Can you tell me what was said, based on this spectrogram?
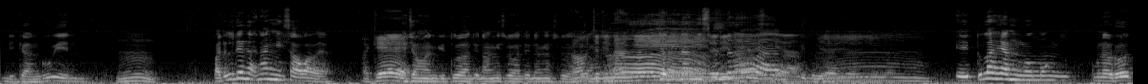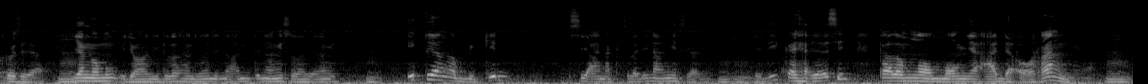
digangguin Hmm. padahal dia nggak nangis awal ya Oke. "Eh, jangan gitu nanti nangis lu nanti nangis lu Oh, nanti jadi nangis." nangis. jadi nangis Jadi beneran nangis, iya. gitu Iya, iya, iya. Hmm. itulah yang ngomong menurutku sih ya Hmm. yang ngomong "Eh, jangan gitu lah nanti, nanti, nanti nangis lu nanti nangis Hmm. itu yang ngebikin si anak kecil tadi nangis kan Mm-mm. jadi kayaknya sih kalau ngomongnya ada orangnya Hmm.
